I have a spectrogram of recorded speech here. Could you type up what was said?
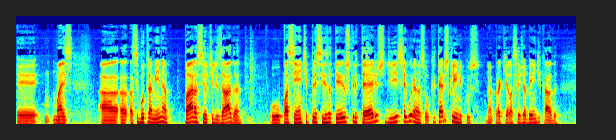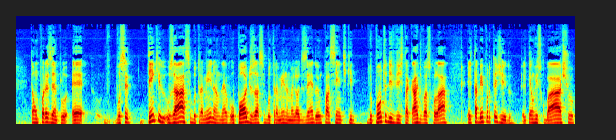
É, mas a, a, a, para ser utilizada, o paciente precisa ter os critérios de segurança, ou critérios clínicos, né, para que ela seja bem indicada. Então, por exemplo, é, você tem que usar a sibutramina, né, ou pode usar a sibutramina, melhor dizendo, em um paciente que, do ponto de vista cardiovascular, ele está bem protegido. Ele tem um risco baixo,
